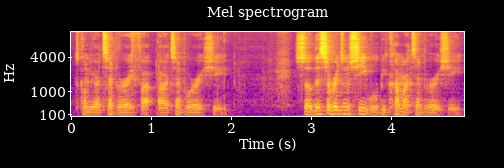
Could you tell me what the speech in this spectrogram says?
It's going to be our temporary our temporary sheet. So this original sheet will become our temporary sheet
